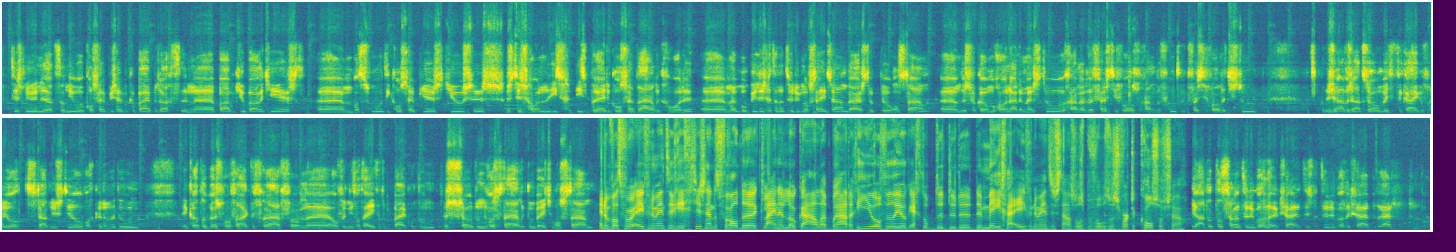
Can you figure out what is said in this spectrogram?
Het is nu inderdaad nieuwe conceptjes heb ik erbij bedacht. Een eh barbecue barretje eerst, ehm, wat smoothie conceptjes, juices. Dus het is gewoon een iets, iets breder concept eigenlijk geworden. Ehm, het mobiele zit er natuurlijk nog steeds aan, daar is het ook door ontstaan. Ehm, dus we komen gewoon naar de mensen toe, we gaan naar de festivals, we gaan naar de foodtruck festivaletjes toe. Dus ja, we zaten zo een beetje te kijken van, joh, het staat nu stil, wat kunnen we doen? Ik had al best wel vaak de vraag van eh, of we niet wat eten erbij kon doen. Dus zodoende was het eigenlijk een beetje ontstaan. En op wat voor evenementen richt je? Zijn dat vooral de kleine lokale braderieën of wil je ook echt op de, de, de, de mega-evenementen staan, zoals bijvoorbeeld een Zwarte Cross of zo? Ja, dat, dat zou natuurlijk wel leuk zijn. Het is natuurlijk wat ik zei, het bedrijf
